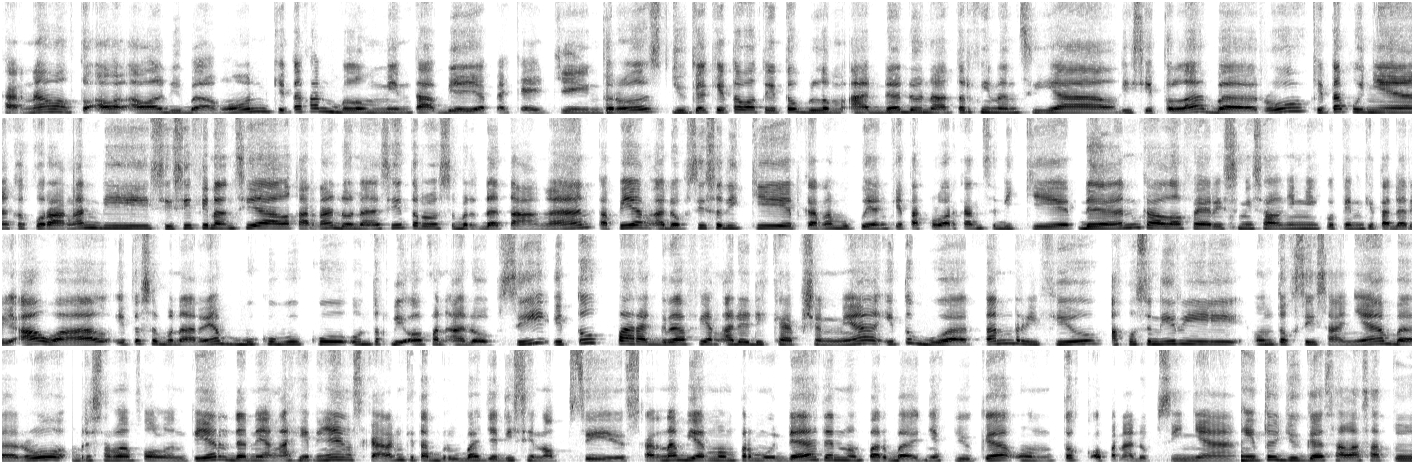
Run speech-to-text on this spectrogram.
karena waktu awal-awal dibangun kita kan belum minta biaya packaging. Terus juga kita waktu itu belum ada donatur finansial. Di situlah baru kita punya kekurangan di sisi finansial karena donasi terus berdatangan tapi yang adopsi sedikit karena buku yang kita keluarkan sedikit. Dan kalau Feris misalnya ngikutin kita dari awal itu sebenarnya buku-buku untuk di open adopsi itu paragraf yang ada di captionnya itu buatan review aku sendiri sendiri. Untuk sisanya baru bersama volunteer dan yang akhirnya yang sekarang kita berubah jadi sinopsis. Karena biar mempermudah dan memperbanyak juga untuk open adopsinya. Itu juga salah satu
